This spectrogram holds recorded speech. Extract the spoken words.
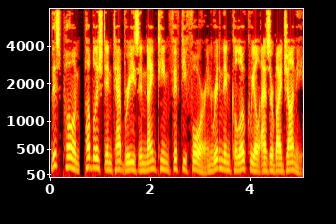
This poem, published in Tabriz in 1954 and written in colloquial Azerbaijani,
